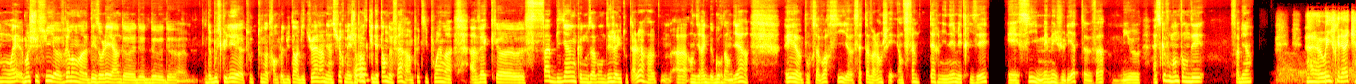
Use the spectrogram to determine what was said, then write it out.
Ouais, moi je suis euh, vraiment euh, désolé hein, de, de, de, de, bousculer euh, tout, tout, notre emploi du temps habituel, hein, bien sûr, mais je pense qu'il est temps de faire un petit point avec Fabien que nous avons déjà eu tout à l'heure en direct de Gourdambière et pour savoir si cette avalanche est enfin terminé, maîtrisé, et si Mémé Juliette va mieux. Est-ce que vous m'entendez, Fabien? Euh, Oui, Frédéric,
